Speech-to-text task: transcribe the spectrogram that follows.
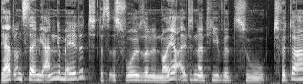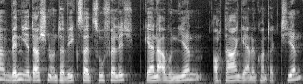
Der hat uns da irgendwie angemeldet. Das ist wohl so eine neue Alternative zu Twitter. Wenn ihr da schon unterwegs seid, zufällig, gerne abonnieren. Auch da gerne kontaktieren.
